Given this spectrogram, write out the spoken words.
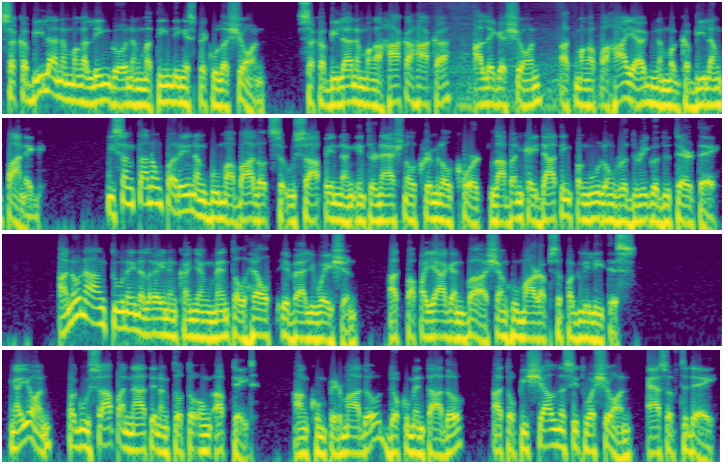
Sa kabila ng mga linggo ng matinding espekulasyon, sa kabila ng mga haka-haka, alegasyon at mga pahayag ng magkabilang panig, isang tanong pa rin ang bumabalot sa usapin ng International Criminal Court laban kay dating Pangulong Rodrigo Duterte. Ano na ang tunay na lagay ng kanyang mental health evaluation at papayagan ba siyang humarap sa paglilitis? Ngayon, pag-usapan natin ang totoong update, ang kumpirmado, dokumentado, at opisyal na sitwasyon as of today,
